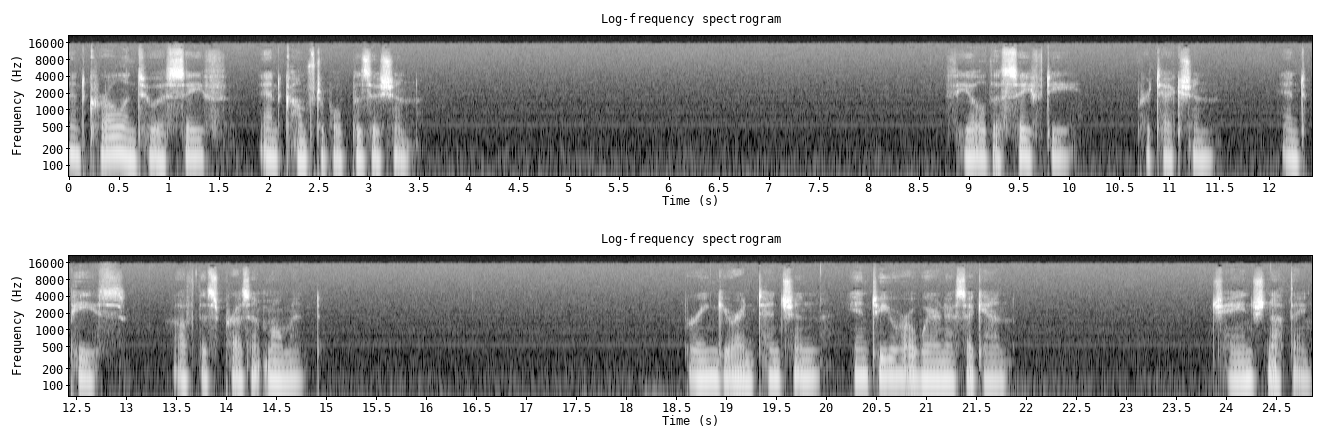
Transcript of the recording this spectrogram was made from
and curl into a safe and comfortable position. Feel the safety, protection, and peace of this present moment. Bring your intention into your awareness again. Change nothing.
